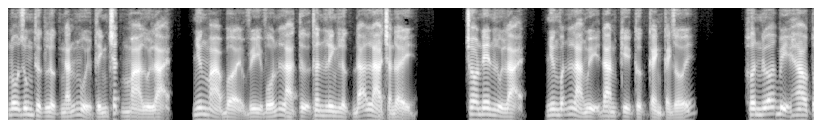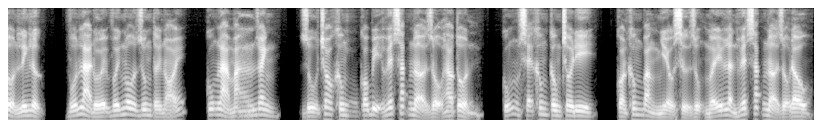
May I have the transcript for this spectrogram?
ngô dung thực lực ngắn ngủi tính chất mà lùi lại, nhưng mà bởi vì vốn là tự thân linh lực đã là tràn đầy, cho nên lùi lại, nhưng vẫn là ngụy đan kỳ cực cảnh cảnh giới. Hơn nữa bị hao tổn linh lực, vốn là đối với ngô dung tới nói, cũng là mang doanh, dù cho không có bị huyết sắc nở rộ hao tổn cũng sẽ không công trôi đi, còn không bằng nhiều sử dụng mấy lần huyết sắc nở rộ đâu.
